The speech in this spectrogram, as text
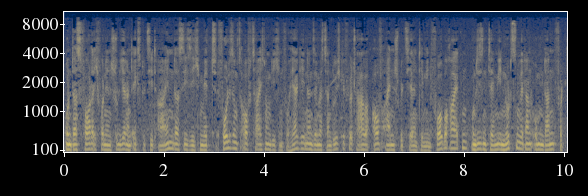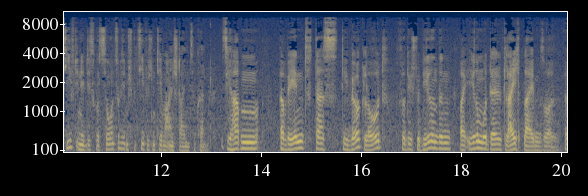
und das fordere ich von den Studierenden explizit ein, dass sie sich mit Vorlesungsaufzeichnungen, die ich in vorhergehenden Semestern durchgeführt habe, auf einen speziellen Termin vorbereiten und diesen Termin nutzen wir dann, um dann vertieft in die Diskussion zu diesem spezifischen Thema einsteigen zu können. Sie haben erwähnt, dass die Workload für die Studierenden bei Ihrem Modell gleich bleiben soll. Äh,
